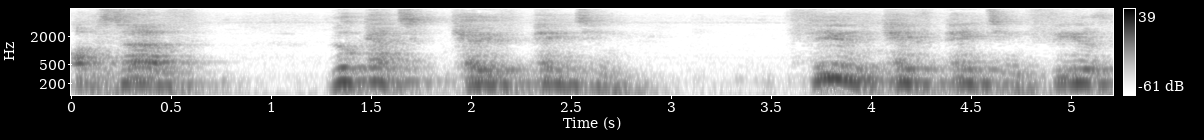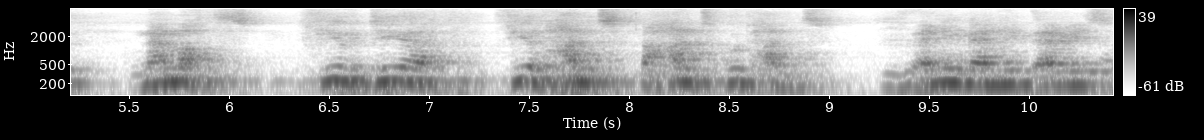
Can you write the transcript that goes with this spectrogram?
Observe. Look at cave painting. Feel cave painting. Feel mammoths. Feel deer. Feel hunt. The hunt, good hunt. Many, many berries.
